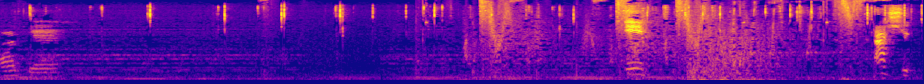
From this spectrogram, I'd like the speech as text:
Okay. Eh. Ah, shoot.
